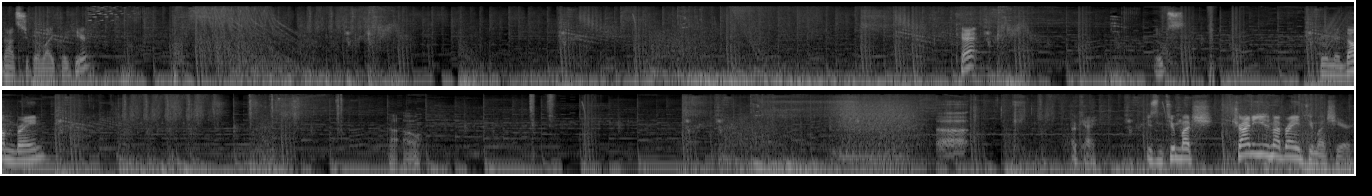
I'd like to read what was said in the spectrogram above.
not super likely here. Okay. Oops. Threw my dumb brain. Uh-oh. Uh, okay. Using too much. Trying to use my brain too much here.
